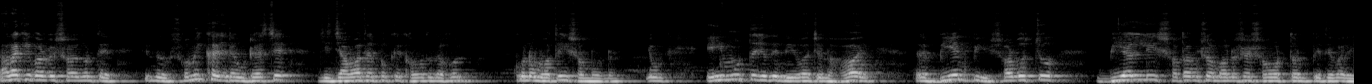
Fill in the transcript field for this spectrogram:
তারা কি পারবে সহায় করতে? কিন্তু সমীক্ষা যেটা উঠে আসছে যে জামাতের পক্ষে ক্ষমতা দখল কোনো মতেই সম্ভব নয়। এবং এই মুহূর্তে যদি নির্বাচন হয়, তাহলে বিএনপি সর্বোচ্চ বিয়াল্লিশ শতাংশ মানুষের সমর্থন পেতে পারে।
